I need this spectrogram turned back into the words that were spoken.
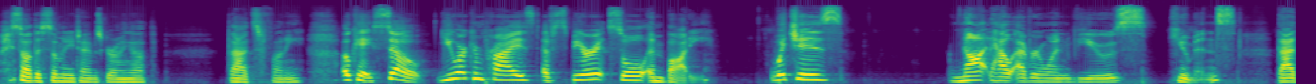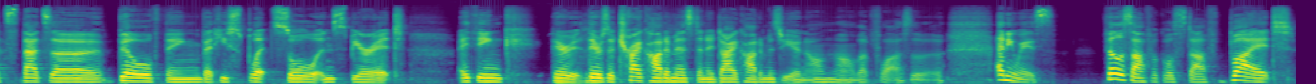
I saw this so many times growing up. That's funny. Okay, so you are comprised of spirit, soul, and body, which is not how everyone views humans. That's that's a Bill thing that he split soul and spirit. I think there hmm. there's a trichotomist and a dichotomist and all, all that philosophy. Anyways, philosophical stuff, but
